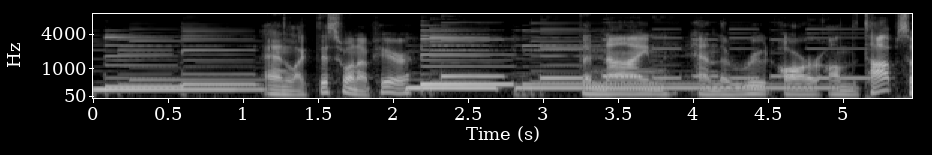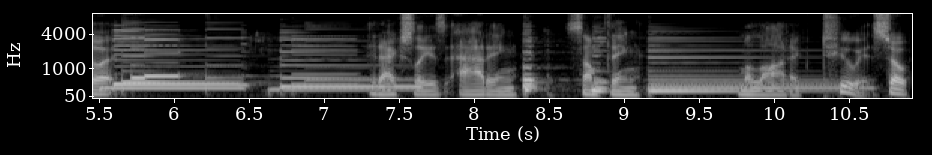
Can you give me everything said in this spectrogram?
And like this one up here, the nine and the root are on the top. So it, it actually is adding something melodic to it. So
